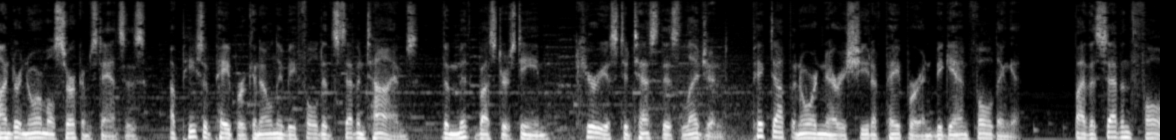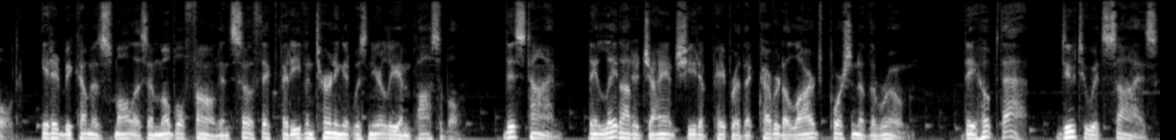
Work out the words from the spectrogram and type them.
Under normal circumstances, a piece of paper can only be folded seven times. The Mythbusters team, curious to test this legend, picked up an ordinary sheet of paper and began folding it. By the seventh fold, it had become as small as a mobile phone and so thick that even turning it was nearly impossible. This time, they laid out a giant sheet of paper that covered a large portion of the room. They hoped that, due to its size,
